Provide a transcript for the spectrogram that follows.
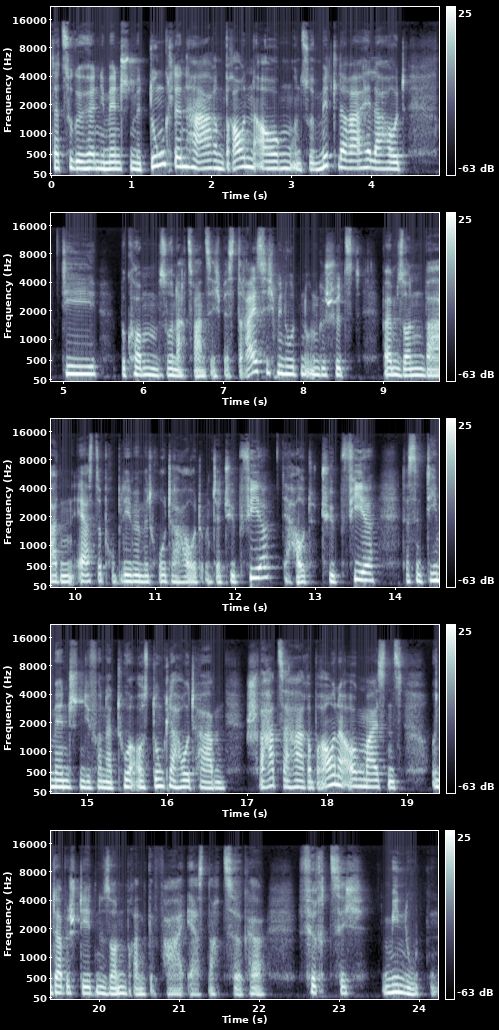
Dazu gehören die Menschen mit dunklen Haaren, braunen Augen und so mittlerer heller Haut, die bekommen so nach 20 bis 30 Minuten ungeschützt beim Sonnenbaden erste Probleme mit roter Haut. Und der Typ 4, der Hauttyp 4, das sind die Menschen, die von Natur aus dunkle Haut haben, schwarze Haare, braune Augen meistens. Und da besteht eine Sonnenbrandgefahr erst nach circa 40 Minuten.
